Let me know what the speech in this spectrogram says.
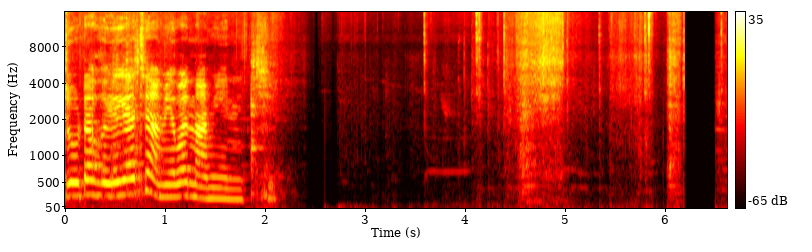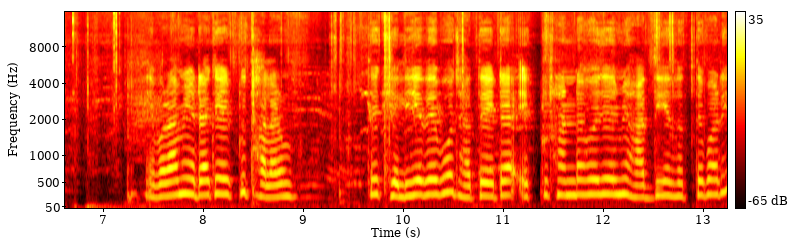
ডোটা হয়ে গেছে, আমি এবার নামিয়ে নিচ্ছি। এবার আমি এটাকে একটু থালাতে খেলিয়ে দেব যাতে এটা একটু ঠান্ডা হয়ে যায়, আমি হাত দিয়ে ধরতে পারি।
